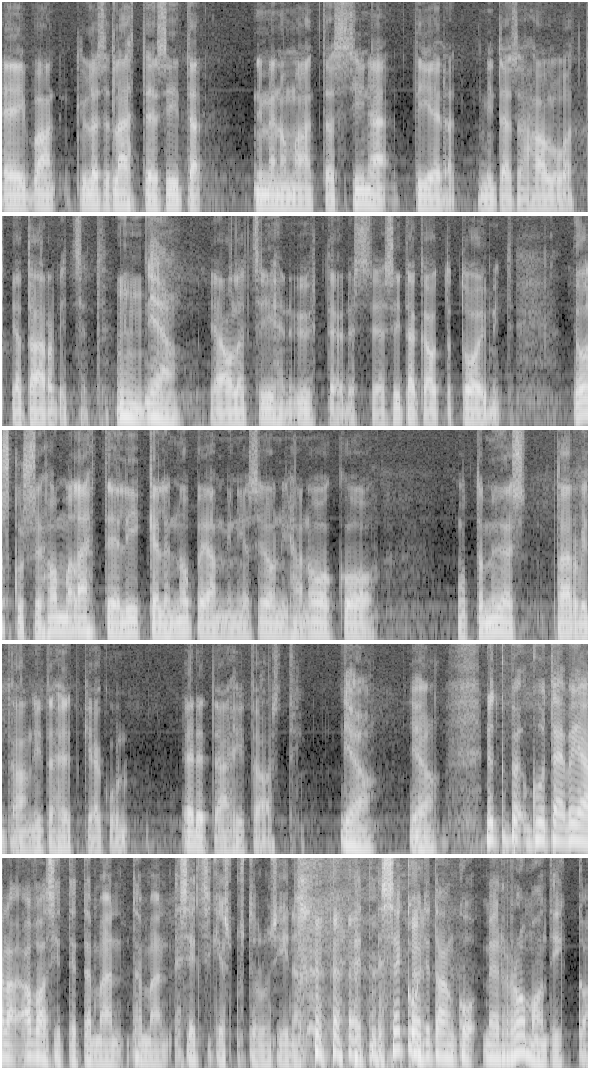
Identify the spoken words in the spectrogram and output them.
Ei vaan kyllä se lähtee siitä nimenomaan, että sinä tiedät, mitä sä haluat ja tarvitset Mm. Joo. ja olet siihen yhteydessä ja sitä kautta toimit. Joskus se homma lähtee liikkeelle nopeammin ja se on ihan ok, mutta myös tarvitaan niitä hetkiä, kun edetään hitaasti. Joo. Joo. Nyt kun, kun te vielä avasitte tämän, tämän seksikeskustelun siinä, että sekoitetaanko me romantiikka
